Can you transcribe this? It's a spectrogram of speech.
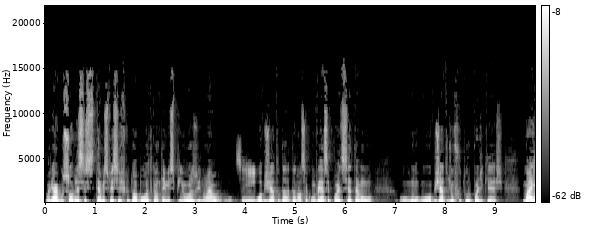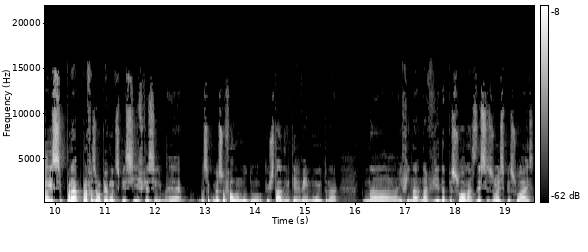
Mariago, sobre esse tema específico do aborto, que é um tema espinhoso e não é o, o, o objeto da, da, nossa conversa, e pode ser até um, um, um objeto de um futuro podcast. Mas, claro. para fazer uma pergunta específica, assim, é, você começou falando do, que o Estado intervém muito na, na enfim, na, na, vida pessoal, nas decisões pessoais,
